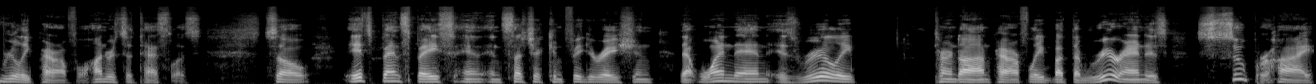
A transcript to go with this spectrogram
really powerful, hundreds of Teslas. So it's bent space in, in such a configuration that one end is really turned on powerfully, but the rear end is super high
